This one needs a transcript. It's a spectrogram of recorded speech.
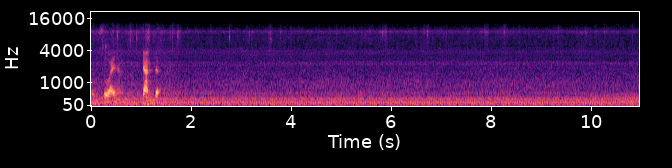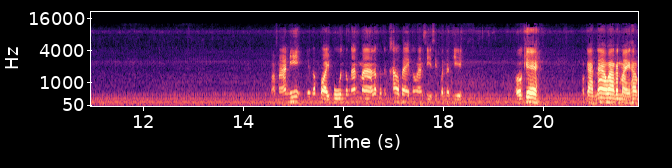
มุมสวยนะจันทร์ ประมาณนี้ เดี๋ยวก็ปล่อยปูนตรงนั้นมาแล้วก็จะเข้าไปประมาณสี่สิบนาที โอเค โอกาสหน้าว่ากันใหม่ครับ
